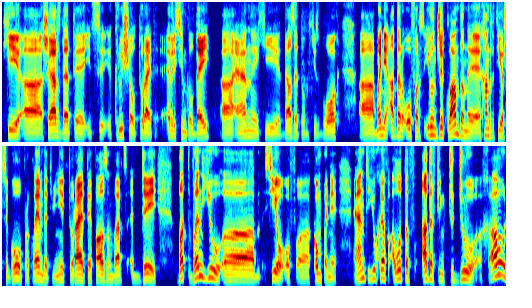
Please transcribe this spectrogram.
he shares that it's crucial to write every single day uh, and he does it on his blog. Uh, many other authors, even Jack London, a hundred years ago, proclaimed that you need to write a thousand words a day. But when you uh, CEO of a company and you have a lot of other things to do, how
